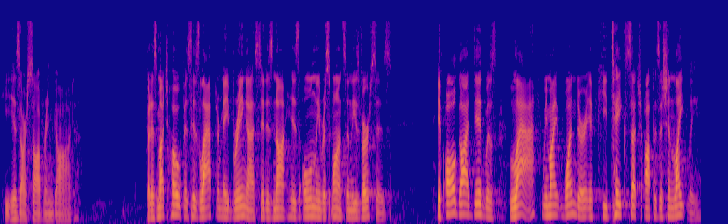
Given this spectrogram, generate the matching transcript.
He is our sovereign God. But as much hope as his laughter may bring us, it is not his only response in these verses. If all God did was laugh, we might wonder if he takes such opposition lightly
